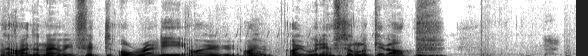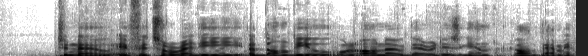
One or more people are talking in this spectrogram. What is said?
Now, I don't know if it already. I I I would have to look it up to know if it's already a done deal or. Oh no, there it is again. God damn it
